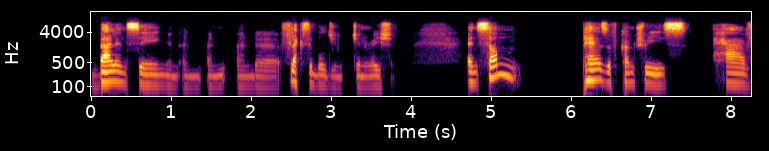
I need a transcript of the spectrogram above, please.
balancing and, and, and, and uh, flexible gen generation. And some pairs of countries have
